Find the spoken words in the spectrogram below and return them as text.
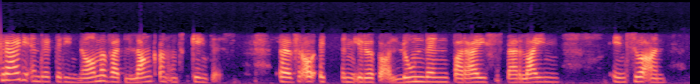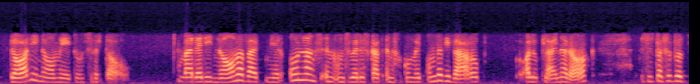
kry die indruk dat die name wat lank aan ons bekend is, uh, veral in Europa, Londen, Parys, Berlyn en so aan, daardie name het ons vertaal. Maar dat die name wat meer onlangs in ons woordeskat ingekom het omdat die wêreld al hoe kleiner raak. Soos byvoorbeeld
